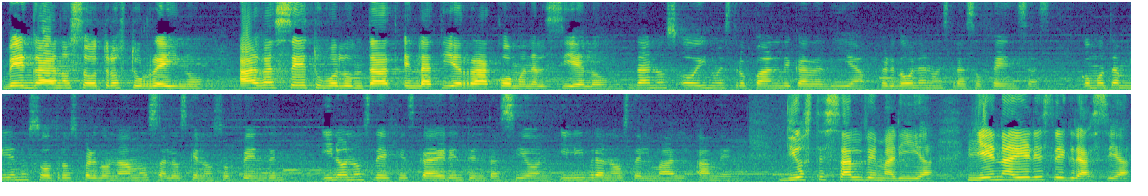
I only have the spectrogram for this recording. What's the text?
venga a nosotros tu reino, hágase tu voluntad en la tierra como en el cielo. Danos hoy nuestro pan de cada día, perdona nuestras ofensas como también nosotros perdonamos a los que nos ofenden, y no nos dejes caer en tentación, y líbranos del mal. Amén. Dios te salve María, llena eres de gracia,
